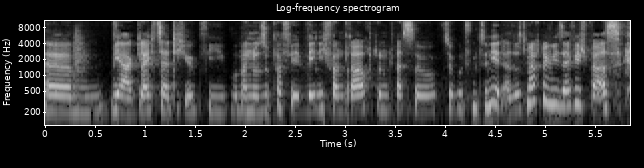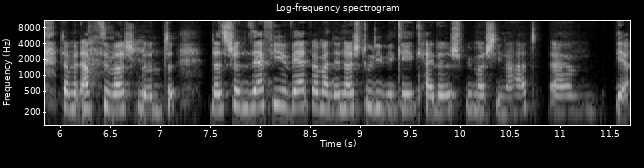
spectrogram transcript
ähm, ja, gleichzeitig irgendwie, wo man nur super viel wenig von braucht und was so, so gut funktioniert. Also es macht irgendwie sehr viel Spaß, damit abzuwaschen und das ist schon sehr viel wert, wenn man in der Studi-WG keine Spülmaschine hat. Ähm, ja.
